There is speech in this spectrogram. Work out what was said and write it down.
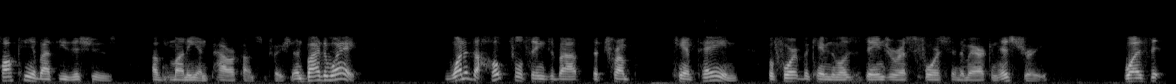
talking about these issues of money and power concentration. And by the way, one of the hopeful things about the Trump campaign before it became the most dangerous force in American history was that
